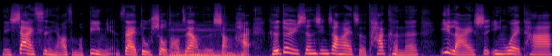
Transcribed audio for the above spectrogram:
你下一次你要怎么避免再度受到这样的伤害？嗯、可是对于身心障碍者，他可能一来是因为他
